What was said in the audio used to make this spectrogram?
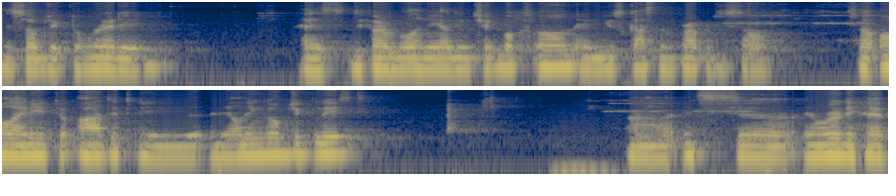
the subject already has deformable unyielding checkbox on and use custom properties on. So all I need to add it in the unyielding object list. Uh, it's uh, I already have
